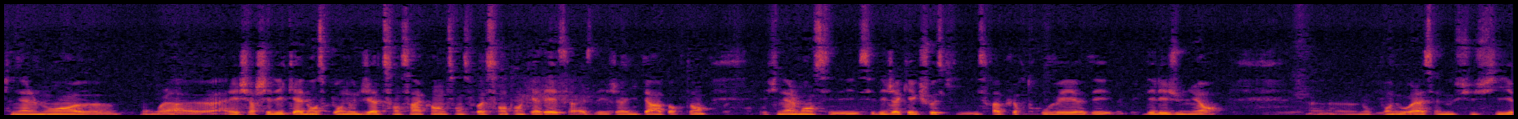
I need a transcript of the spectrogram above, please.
Finalement, euh, bon, voilà, euh, aller chercher des cadences pour nous déjà de 150, 160 en cadet, ça reste déjà hyper important. Et finalement, c'est déjà quelque chose qui sera plus retrouvé euh, dès, dès les juniors. donc pour nous, voilà, ça nous suffit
